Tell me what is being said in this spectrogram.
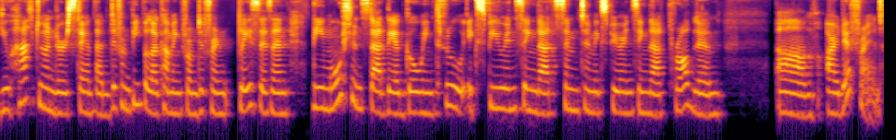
you have to understand that different people are coming from different places and the emotions that they are going through, experiencing that symptom, experiencing that problem. Um, are different.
